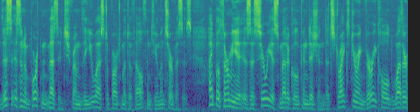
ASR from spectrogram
This is an important message from the U.S. Department of Health and Human Services. Hypothermia is a serious medical condition that strikes during very cold weather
